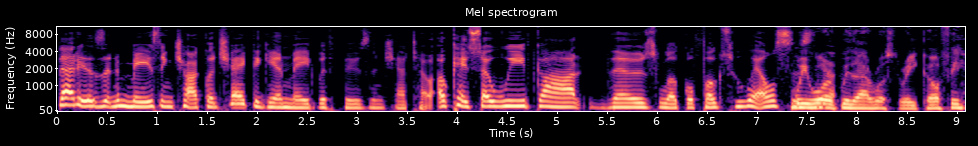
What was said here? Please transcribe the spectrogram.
That is an amazing chocolate shake, again, made with Foo's and Shatto. Okay, so we've got those local folks. Who else is we there? work with uh, Roasterie coffee,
